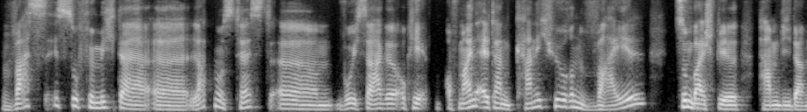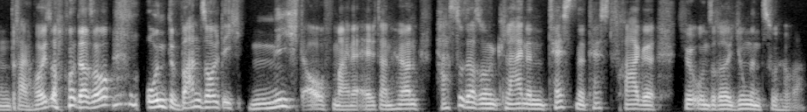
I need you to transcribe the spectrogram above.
Was ist so für mich der äh, Latmus-Test, äh, wo ich sage, okay, auf meine Eltern kann ich hören, weil zum Beispiel haben die dann drei Häuser oder so. Und wann sollte ich nicht auf meine Eltern hören? Hast du da so einen kleinen Test, eine Testfrage für unsere jungen Zuhörer?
